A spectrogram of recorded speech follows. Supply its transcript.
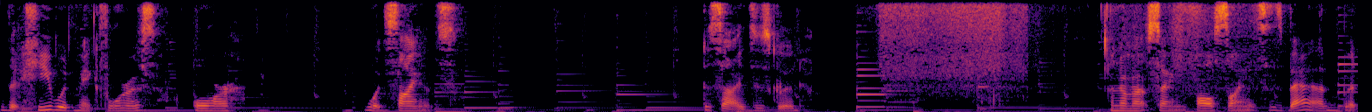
that He would make for us or what science decides is good. And I'm not saying all science is bad, but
